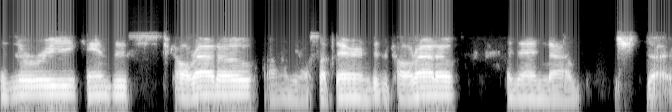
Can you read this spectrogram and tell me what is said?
Missouri, Kansas, Colorado. Um, you know, slept there and visited Colorado, and then um, she, uh,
